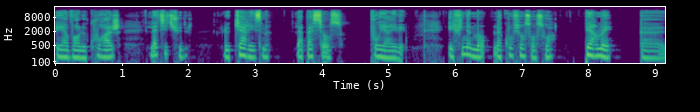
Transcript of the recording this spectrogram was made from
et avoir le courage, l'attitude, le charisme, la patience pour y arriver. Et finalement, la confiance en soi permet euh,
